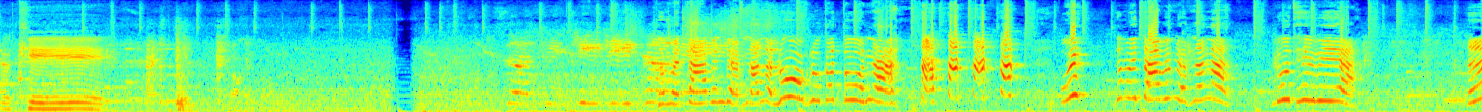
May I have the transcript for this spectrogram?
โอเค ตาเป็นแบบนั้นอะลูกดูการ์ตูนอะ อุ้ยทำไมตาเป็นแบบนั้นอะ ดูทีวีอะ ฮะ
